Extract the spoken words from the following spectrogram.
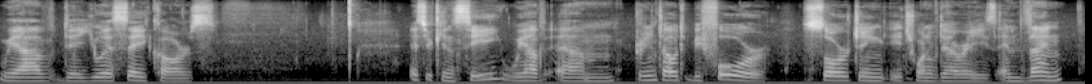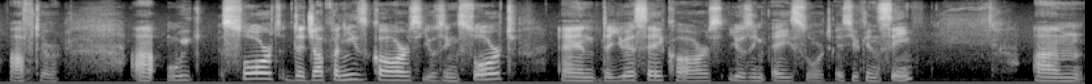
we have the USA cars as you can see we have um, printout before sorting each one of the arrays and then after. Uh, we sort the Japanese cars using sort and the USA cars using asort. As you can see um,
